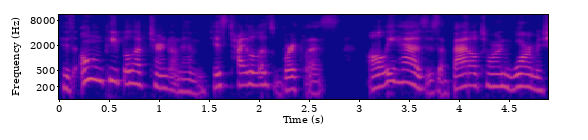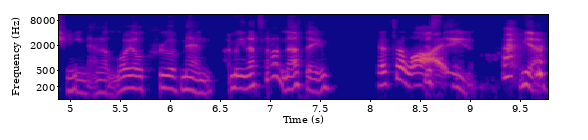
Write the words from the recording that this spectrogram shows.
His own people have turned on him. His title is worthless. All he has is a battle torn war machine and a loyal crew of men. I mean, that's not nothing. That's a lot. Yeah,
